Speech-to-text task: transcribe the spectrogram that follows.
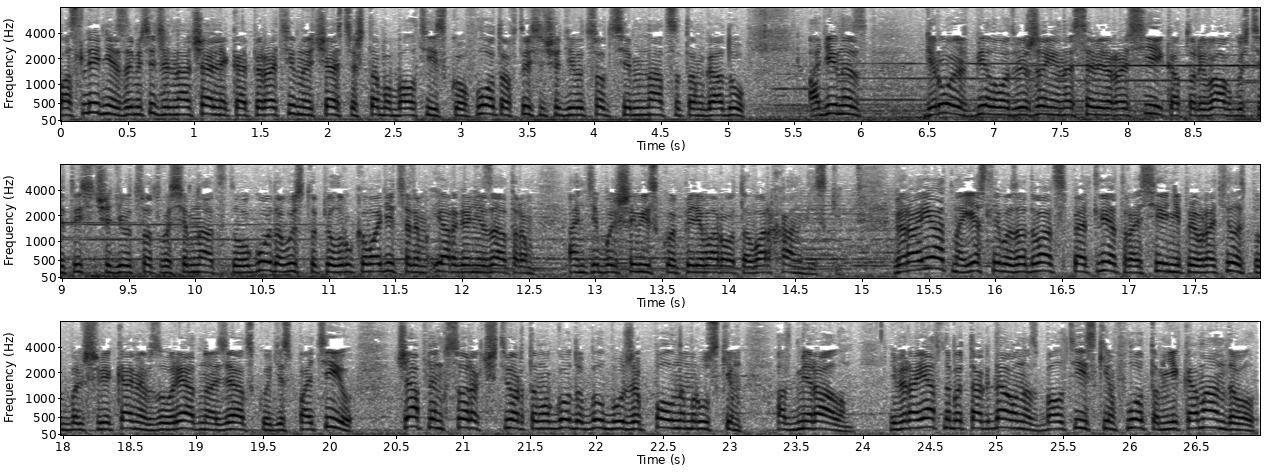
Последний заместитель начальника оперативной части штаба Балтийского флота в 1917 году. Один из героев белого движения на севере России, который в августе 1918 года выступил руководителем и организатором антибольшевистского переворота в Архангельске. Вероятно, если бы за 25 лет Россия не превратилась под большевиками в заурядную азиатскую деспотию, Чаплин к 1944 году был бы уже полным русским адмиралом. И, вероятно, бы тогда у нас Балтийским флотом не командовал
